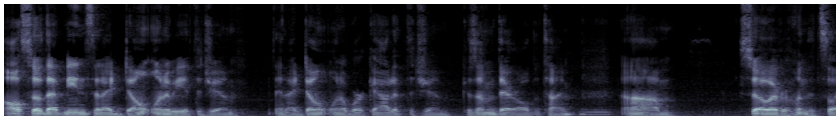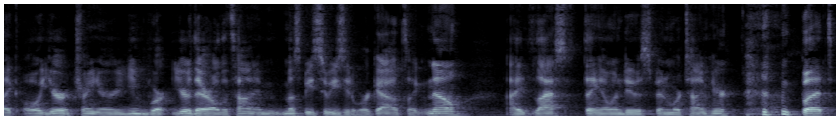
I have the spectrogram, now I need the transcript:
also, that means that I don't want to be at the gym and I don't want to work out at the gym because I'm there all the time. Um, So everyone that's like, "Oh, you're a trainer, you work, you're there all the time. It must be so easy to work out." It's like, no. I last thing I want to do is spend more time here. but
